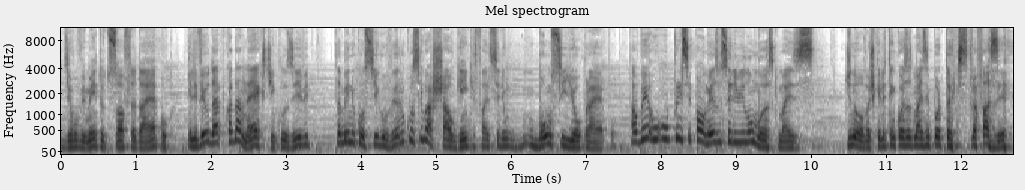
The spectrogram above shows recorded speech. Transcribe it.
desenvolvimento de software da Apple. Ele veio da época da Next, inclusive. Também não consigo ver, não consigo achar alguém que seria um, bom CEO pra Apple. Talvez o, o principal mesmo seria o Elon Musk, mas de novo, acho que ele tem coisas mais importantes pra fazer.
